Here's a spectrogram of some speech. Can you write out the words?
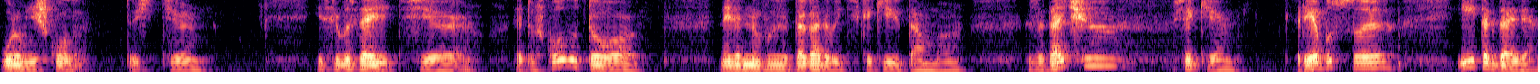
уровня школы. То есть, э, если вы знаете эту школу, то, наверное, вы догадываетесь, какие там э, задачи, всякие ребусы и так далее.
